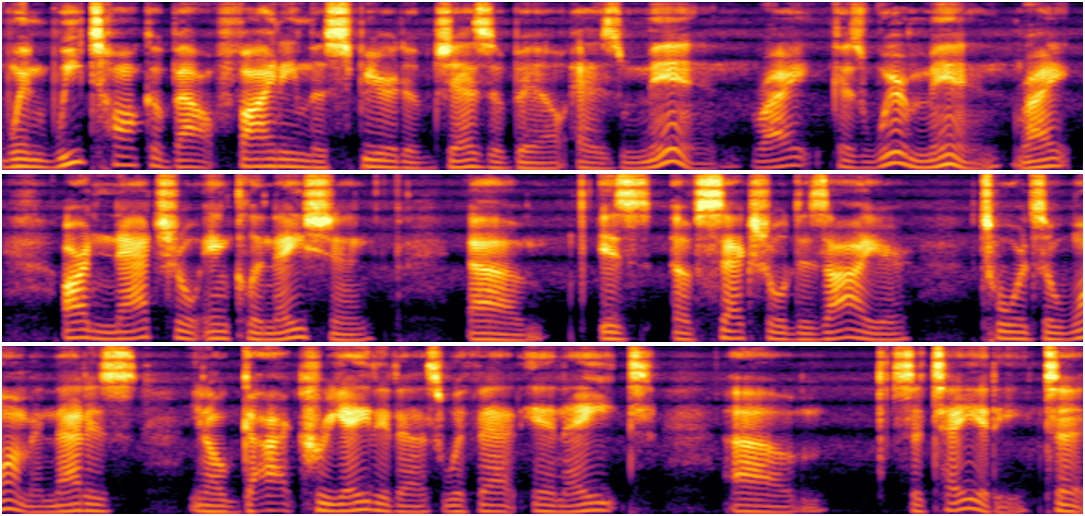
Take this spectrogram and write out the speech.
when we talk about fighting the spirit of Jezebel as men, right? Because we're men, right? Our natural inclination um, is of sexual desire towards a woman. That is, you know, God created us with that innate um, satiety to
